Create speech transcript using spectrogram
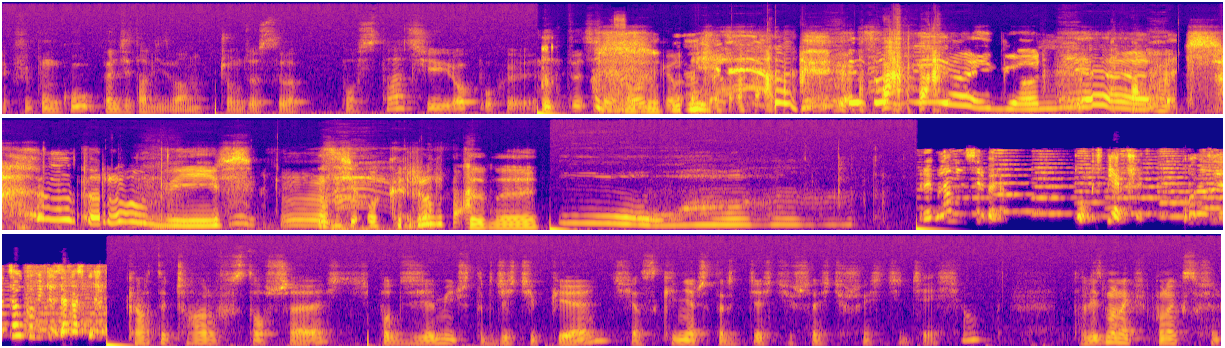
jak w punku, będzie talizman. Czemu to jest tyle postaci, ropuchy? To się mogę. Nie zabijaj go, nie! Czemu to robisz? Jesteś okrutny. Regulamin serwera. Punkt pierwszy. Obowiązuje całkowity zakaz używania. Karty czarów 106, podziemi 45, jaskinie 46, 60, talizman ekwipunek 107.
